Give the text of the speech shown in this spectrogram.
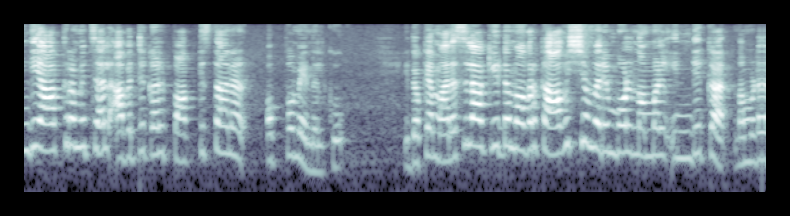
ഇന്ത്യ ആക്രമിച്ചാൽ അവറ്റുകൾ പാകിസ്ഥാന് ഒപ്പമേ നിൽക്കൂ. ഇതൊക്കെ മനസ്സിലാക്കിയിട്ടും അവർക്ക് ആവശ്യം വരുമ്പോൾ നമ്മൾ ഇന്ത്യക്കാർ നമ്മുടെ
